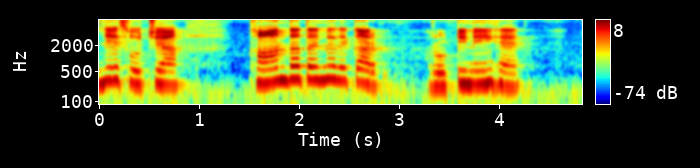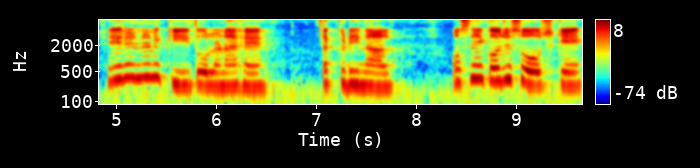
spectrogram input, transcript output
ਨੇ ਸੋਚਿਆ ਖਾਣ ਦਾ ਤਾਂ ਇਹਨਾਂ ਦੇ ਘਰ ਰੋਟੀ ਨਹੀਂ ਹੈ, ਫਿਰ ਇਹਨਾਂ ਨੇ ਕੀ ਤੋਲਣਾ ਹੈ ਤੱਕੜੀ ਨਾਲ? ਉਸਨੇ ਕੁਝ ਸੋਚ ਕੇ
